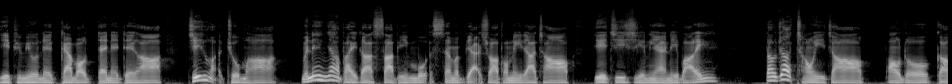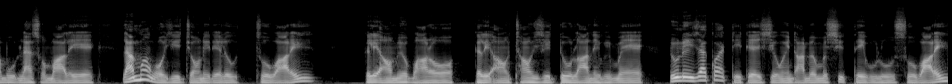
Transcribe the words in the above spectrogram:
ရေပြမျိုးနဲ့ကံပေါက်တိုက်နေတဲ့ကကြီးရွာအချို့မှာမနေ့ညပိုင်းကစပြီးမို့အစမပြရွာသွန်းနေတာကြောင့်ရေကြီးရှင်နေရနေပါတယ်။တောင်ကျချောင်းရီကြောင့် ပေါင်တော်ကာမှုလမ်းဆောင်မှာလည်းလမ်းမပေါ်ရေကျုံနေတယ်လို့ဆိုပါတယ်။ကလေးအောင်မျိုးမှာတော့ကလေးအောင်ချောင်းရီတိုးလာနေပြီမဲ့လူနေရက်ကွက်ဒေတဲ့ရှင်ဝင်တာမျိုးမရှိသေးဘူးလို့ဆိုပါတယ်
